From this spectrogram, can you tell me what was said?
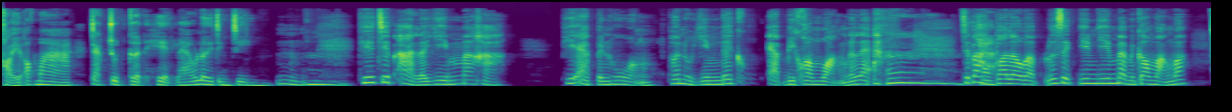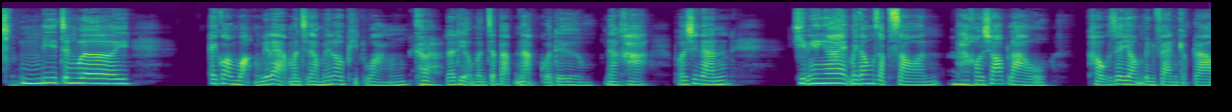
ถอยออกมาจากจุดเกิดเหตุแล้วเลยจริงอืมๆอืมที่จิ๊บอ่านแล้วยิ้มอะค่ะ พี่แอบเป็นห่วง เพราะหนูยิ้มได้วย แอบมีความหวังนั่นแหละใช่ปะค่พอเราแบบรู้สึกยิ้มยิ้มแบบมีความหวังว่าอืมดีจังเลยไอ้ความหวังนี่แหละ มันจะทำให้เราผิดหวังค่ะแล้วเดี๋ยวมันจะแบบหนักกว่าเดิมนะคะ เพราะฉะนั้นคิดง่าย ๆ ไม่ต้องซับซ้อนอืมถ้าเขาชอบเรา เขาก็จะยอมเป็นแฟนกับเรา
